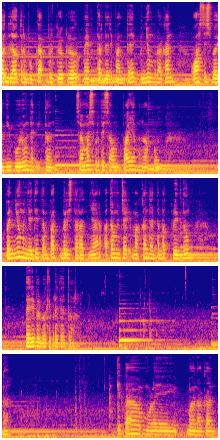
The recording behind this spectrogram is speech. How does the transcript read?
kalau di laut terbuka berkilometer dari pantai penyu merupakan oasis bagi burung dan ikan sama seperti sampah yang mengapung penyu menjadi tempat beristirahatnya atau mencari makan dan tempat berlindung dari berbagai predator. Nah, kita mulai mengenalkan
